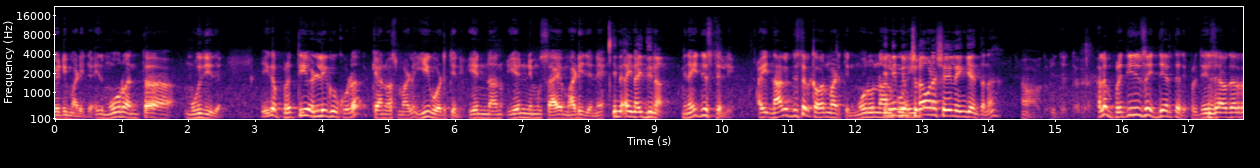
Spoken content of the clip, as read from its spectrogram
ಭೇಟಿ ಮಾಡಿದ್ದೆ. ಇದು ಮೂರು ಅಂತ ಮುಗಿದಿದೆ. ಈಗ ಪ್ರತಿ ಹಳ್ಳಿಗೂ ಕೂಡ ಕ್ಯಾನ್ವಾಸ್ ಮಾಡಿ ಈಗ ಹೊಡ್ತೀನಿ. ಏನು ನಾನು ಏನು ನಿಮಗೆ ಸಹಾಯ ಮಾಡಿದ್ದೇನೆ? ಇನ್ನು ಇನ್ನು ಐದು ದಿನ. ಇನ್ನು ಐದು ದಿವಸದಲ್ಲಿ. ಐದು ನಾಲ್ಕು ದಿವಸದಲ್ಲಿ ಕವರ್ ಮಾಡ್ತೀನಿ. ಮೂರು ನಾಲ್ಕು ಚುನಾವಣಾ ಶೈಲಿ ಹಿಂಗೆ ಅಂತನಾ? ಹಾಂ ಹೌದು ಇದ್ದಿರ್ತಾರೆ ಅಲ್ಲ ಪ್ರತಿ ದಿವಸ ಇದ್ದೇ ಇರ್ತಾರೆ ಪ್ರತಿ ದಿವಸ ಯಾವ್ದಾದ್ರು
